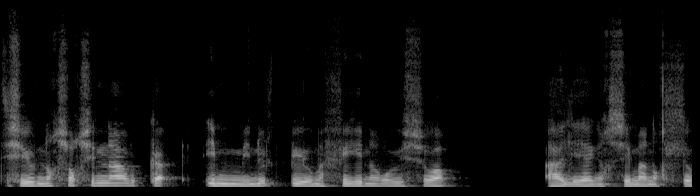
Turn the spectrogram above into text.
сиуннэрсорсинаавакка имминут пиумаффигинеруйуссуа аалиангерсиманерлу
